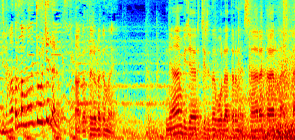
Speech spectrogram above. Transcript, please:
ഇതിന് മാത്രം നമ്മളൊന്നും ചോദിച്ചില്ലല്ലോ. അകത്ത് കിടക്കുന്നേ. ഞാൻ വിചാരിച്ചിരുന്ന പോലെ അത്ര നിസ്സാരക്കാരനല്ല.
